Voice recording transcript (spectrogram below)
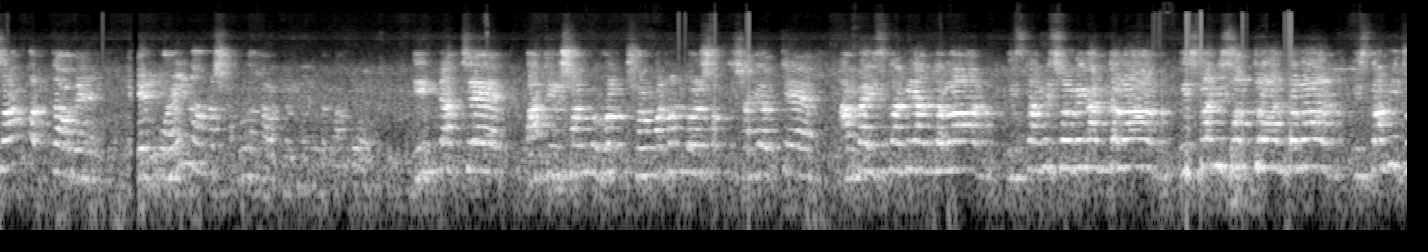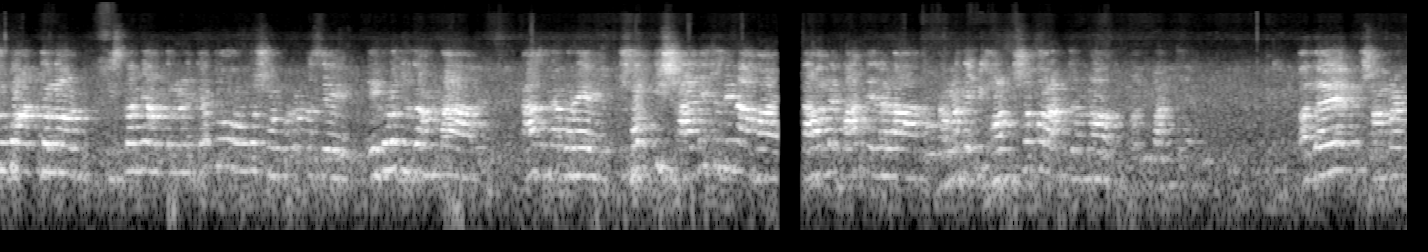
পরিশ্রম করতে হবে। এরপরেই আমরা সফলতা অর্জন করতে পারব। দিন যাচ্ছে, বাতিল সংগঠন সংগঠনগুলো শক্তিশালী হচ্ছে। আমরা ইসলামী আন্দোলন, ইসলামী শ্রমিক আন্দোলন, ইসলামী ছাত্র আন্দোলন, ইসলামী যুব আন্দোলন, ইসলামী আন্দোলনের যত অঙ্গ সংগঠন আছে, এগুলো যদি আমরা কাজ না করে শক্তিশালী যদি না হয়, তাহলে বাতিলেরা আমাদের ধ্বংস করার জন্য সম্রাট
